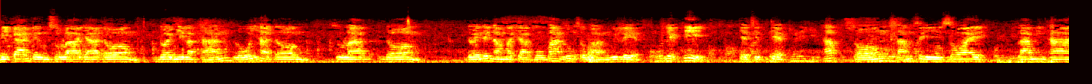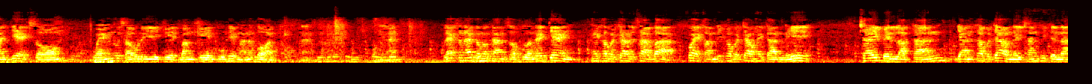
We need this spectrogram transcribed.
มีการดื่มสุรายาดอง โดยมีหลักฐานโหลยาดอง สุราดอง โดยได้นำมาจากหมู่บ้านรุ่งสว่างวิเลศเลขที่ 77ทับ234 ซอย รามอินทาแยก2แหวงนุสาวรีย์เขตบางเขนกรุงเทพมหานครนะและคณะกรรมการสอบสวนได้แจ้งให้ข้าพเจ้าได้ทราบว่าข้อยคำที่ข้าพเจ้าให้การนี้ ใช้เป็นหลักฐานยันข้าพเจ้าในชั้นพิจารณา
